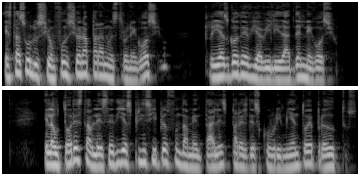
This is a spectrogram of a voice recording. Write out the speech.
Esta solución funciona para nuestro negocio, riesgo de viabilidad del negocio. El autor establece 10 principios fundamentales para el descubrimiento de productos,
